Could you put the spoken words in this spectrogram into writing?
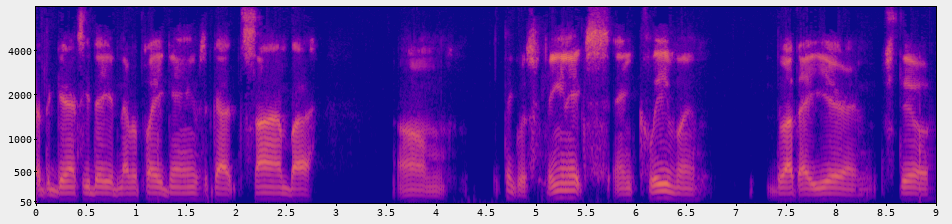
at the guarantee date. Never played games. Got signed by, um, I think it was Phoenix and Cleveland throughout that year, and still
